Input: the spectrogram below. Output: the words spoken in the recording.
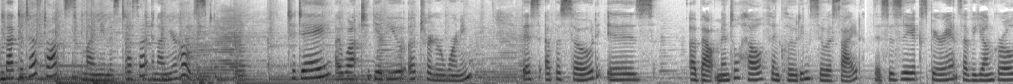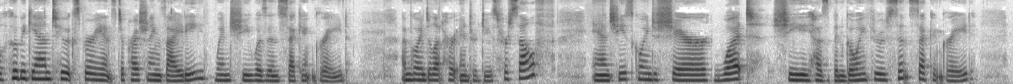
Welcome back to Tess Talks. My name is Tessa and I'm your host. Today I want to give you a trigger warning. This episode is about mental health, including suicide. This is the experience of a young girl who began to experience depression anxiety when she was in second grade. I'm going to let her introduce herself and she's going to share what she has been going through since second grade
